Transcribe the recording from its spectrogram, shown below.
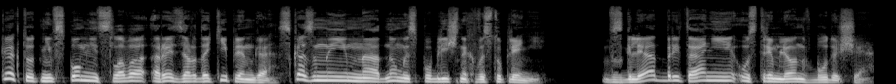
Как тут не вспомнить слова Редзарда Киплинга, сказанные им на одном из публичных выступлений? «Взгляд Британии устремлен в будущее.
